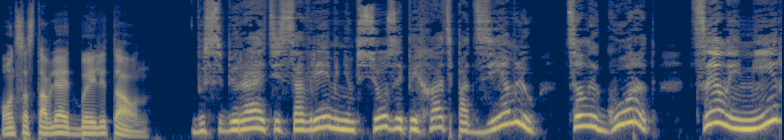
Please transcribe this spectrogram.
он составляет Бейли Таун». «Вы собираетесь со временем все запихать под землю? Целый город? Целый мир?»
